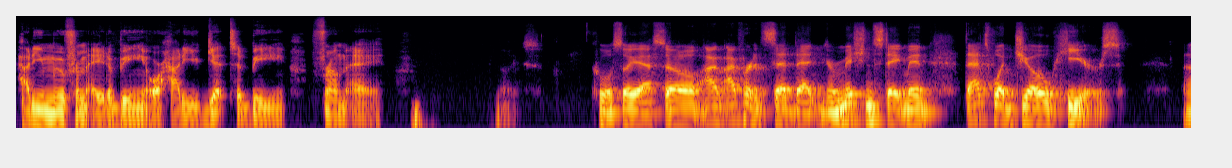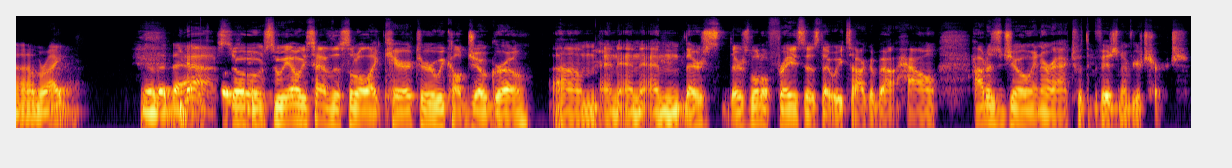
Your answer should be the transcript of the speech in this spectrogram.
how do you move from a to b or how do you get to b from a Cool. So yeah, so I've, I've heard it said that your mission statement, that's what Joe hears. Um, right. You know, that, that yeah. So, so we always have this little like character we call Joe Grow. Um, and, and, and there's, there's little phrases that we talk about how, how does Joe interact with the vision of your church?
